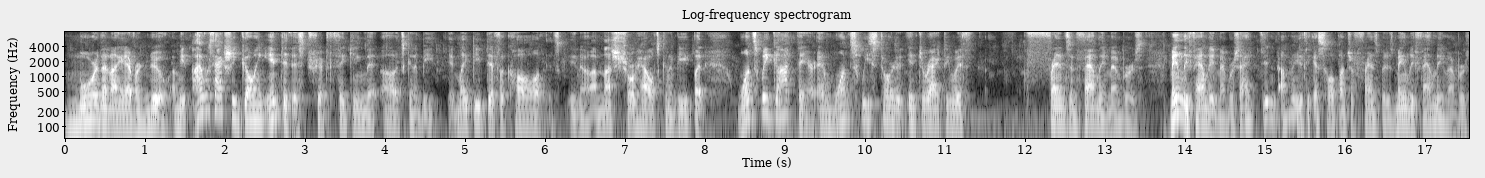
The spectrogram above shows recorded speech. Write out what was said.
more than I ever knew. I mean, I was actually going into this trip thinking that, oh, it's going to be, it might be difficult. It's, you know, I'm not sure how it's going to be. But once we got there and once we started interacting with friends and family members, mainly family members, I didn't, I don't even think I saw a bunch of friends, but it's mainly family members.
